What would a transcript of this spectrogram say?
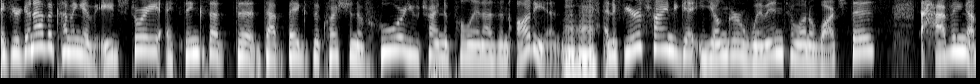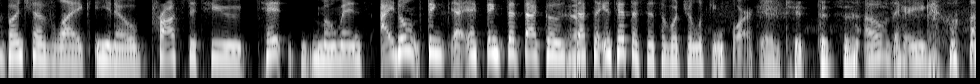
if you're going to have a coming of age story, I think that the, that begs the question of who are you trying to pull in as an audience? Mm-hmm. And if you're trying to get younger women to want to watch this, having a bunch of like, you know, prostitute tit moments, I don't think, I think that that goes, Yeah. that's the antithesis of what you're looking for. Antithesis. Oh, there you go.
